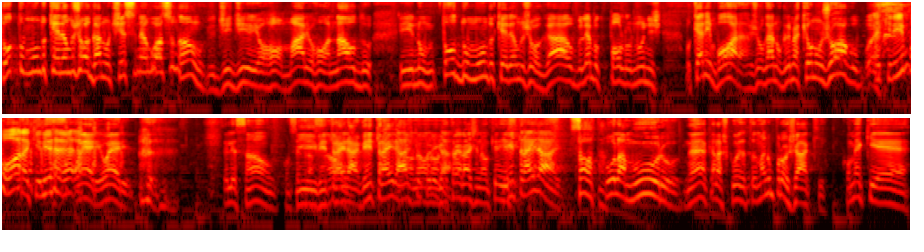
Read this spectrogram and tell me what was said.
todo mundo querendo jogar. Não tinha esse negócio, não. De, de Romário, Ronaldo. E não, todo mundo querendo jogar. Eu lembro que o Paulo Nunes. Eu quero ir embora, jogar no Grêmio. Aqui eu não jogo. Eu queria ir embora, queria. Ô, Eri, ô, Eri. Seleção, concentração. Ih, vem trairagem, vem trairagem Não, que eu não, tô não, não é trairagem não, que Vem isso. trairagem. Solta. Pula muro, né, aquelas coisas todas. Mas no Projac, como é que é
